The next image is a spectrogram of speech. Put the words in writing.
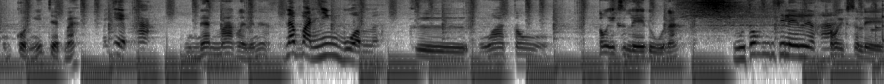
ผมกดงี้เจ็บไหมไม่เจ็บค่ะ อุ่นแน่นมากเลยนะเนี่ยแล้ววันยิ่งบวมเลยคือผมว่าต้องต้องเอ็กซเรย์ดูนะหนูต้องพิจารณาเลยเหรอคะต้องเอ็กซเรย์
